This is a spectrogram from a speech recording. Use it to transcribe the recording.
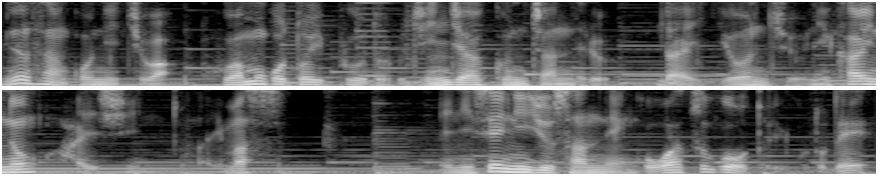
皆さんこんにちは。ふわもこといプードルジンジャーくんチャンネル第42回の配信となります。2023年5月号ということで、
